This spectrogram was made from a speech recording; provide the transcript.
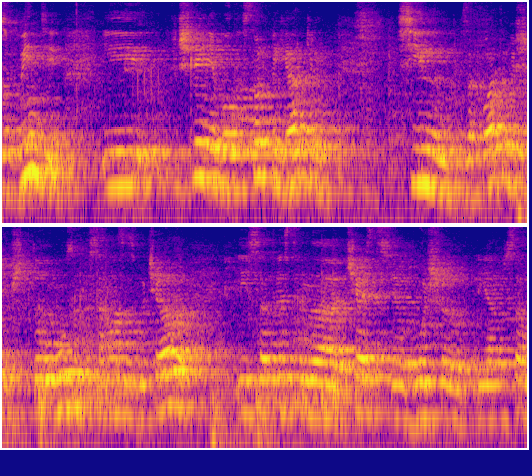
В Индии, и впечатление было настолько ярким, сильным, захватывающим, что музыка сама зазвучала, и, соответственно, часть больше я написала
